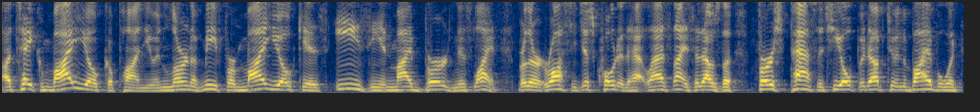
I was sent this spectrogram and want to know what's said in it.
Uh, take my yoke upon you and learn of me, for my yoke is easy and my burden is light. Brother Rossi just quoted that last night. He said that was the first passage he opened up to in the Bible when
